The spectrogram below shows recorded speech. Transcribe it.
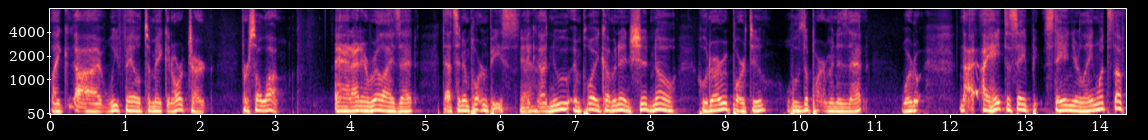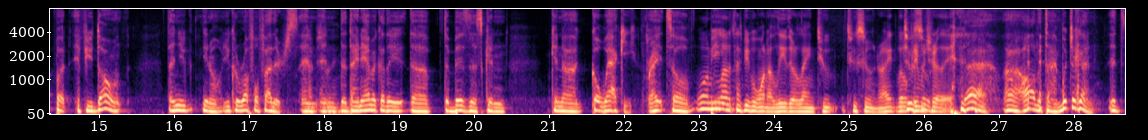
Like uh, we failed to make an org chart for so long, and I didn't realize that that's an important piece. Yeah. Like a new employee coming in should know who do I report to, whose department is that, where do. Now, I hate to say stay in your lane with stuff, but if you don't, then you you know you could ruffle feathers, and, Absolutely. and the dynamic of the the, the business can can uh, go wacky, right? So Well, and a lot of times people want to leave their lane too too soon, right? A little prematurely. yeah, uh, all the time. Which again, it's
